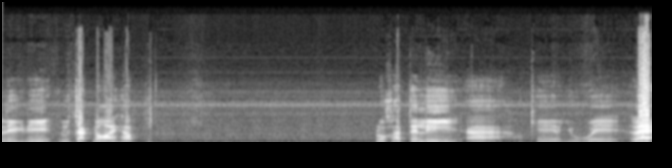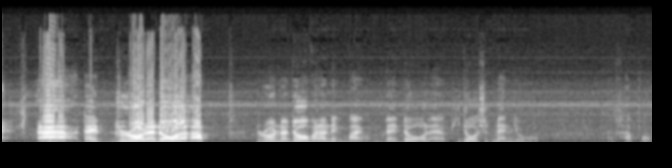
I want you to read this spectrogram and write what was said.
หลีกนี้รู้จักน้อยครับโรคาเตลลี่ อ่า โอเค ยูเวและ อ่า ได้โรนัลโดแล้วครับ โรนัลโดมาแล้วหนึ่งใบ ผมได้โดแล้ว พี่โดชุดแมนยูนะครับผม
